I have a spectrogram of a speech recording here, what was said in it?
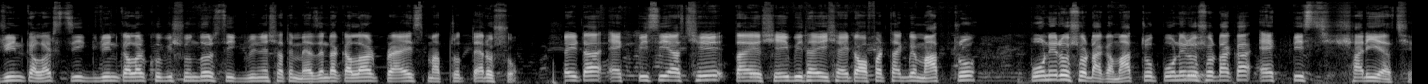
green colour sea green colour খুবই সুন্দর সি গ্রিনের সাথে ম্যাজেন্ডা কালার প্রাইস মাত্র তেরোশো। এটা এক পিসি আছে, তাই সেই বিধায় এই শাড়িটা অফার থাকবে মাত্র পনেরোশো টাকা মাত্র পনেরোশো টাকা এক পিস শাড়ি আছে।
